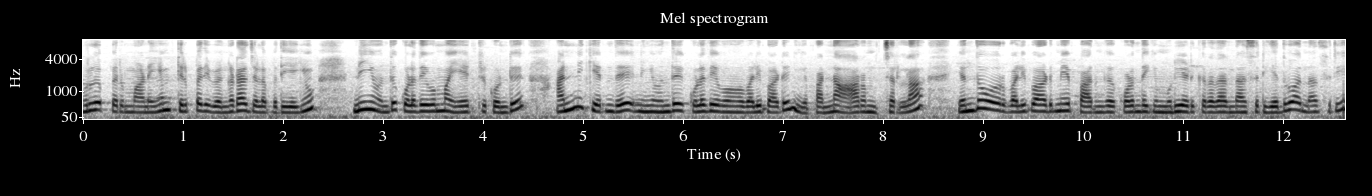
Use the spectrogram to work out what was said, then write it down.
முருகப்பெருமானையும் திருப்பதி வெங்கடாஜலபதியையும் நீங்கள் வந்து குலதெய்வமாக ஏற்றுக்கொண்டு அன்னைக்கு இருந்து நீங்கள் வந்து குலதெய்வம் வழிபாடு நீங்கள் பண்ண ஆரம்பிச்சிடலாம் எந்த ஒரு வழிபாடுமே பாருங்கள் குழந்தைக்கு முடி எடுக்கிறதா இருந்தாலும் சரி எதுவாக இருந்தாலும் சரி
